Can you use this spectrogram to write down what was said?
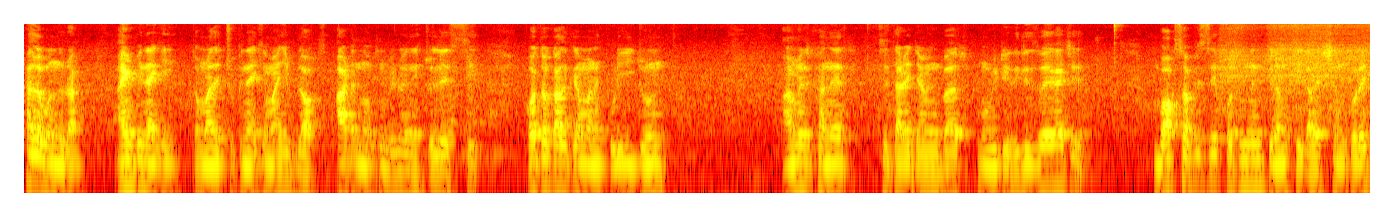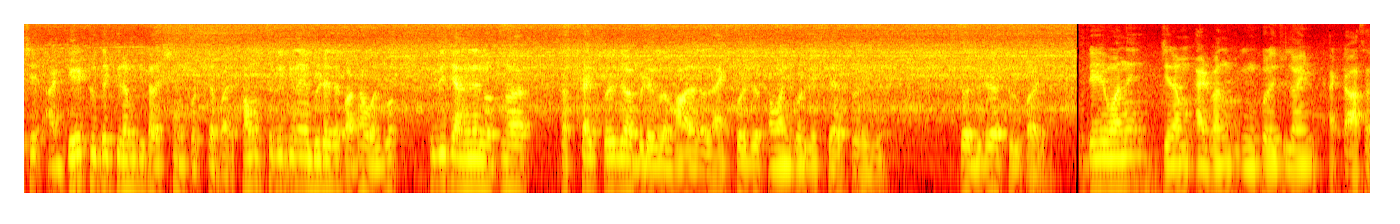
হ্যালো বন্ধুরা, আমি পিনাকি, তোমাদের চুপি নাকি মাঝি ব্লগস, আর নতুন ভিডিও নিয়ে চলে এসেছি। গতকালকে মানে কুড়ি জুন, আমির খানের সিতারে জামিনবার মুভিটি রিলিজ হয়ে গেছে। বক্স অফিসে প্রথম দিন কিরম কী কালেকশন করেছে, আর ডে টুতে কিরম কী কালেকশন করতে পারে, সমস্ত কিছু নিয়ে ভিডিওতে কথা বলব। যদি চ্যানেলে নতুন সাবস্ক্রাইব করে দিও ভিডিওগুলো ভালো লাগে লাইক করে দিও কমেন্ট করে দিও শেয়ার করে দিও। তো ভিডিওটা শুরু করা যায় ডে ওয়ানে যেরকম অ্যাডভান্স বুকিং করেছিল আমি একটা আশা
